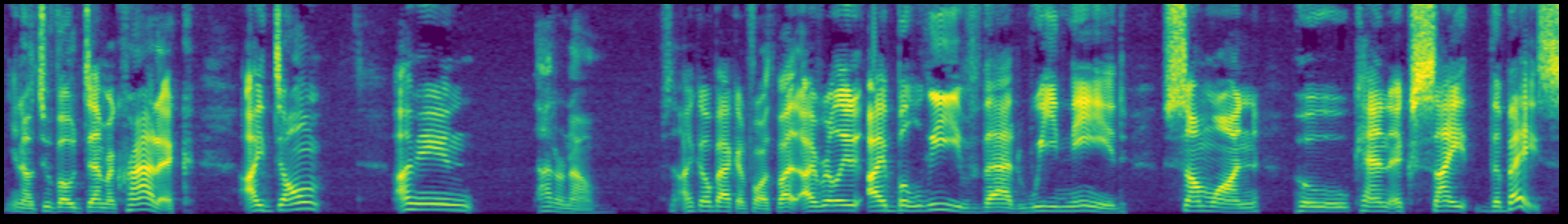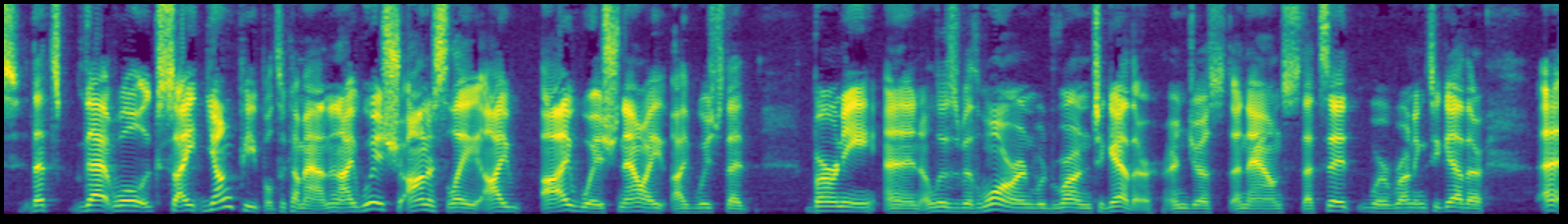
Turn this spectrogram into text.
you know to vote Democratic. I don't. I mean, I don't know. I go back and forth, but I really I believe that we need someone who can excite the base. That's that will excite young people to come out. And I wish, honestly, I I wish now I, I wish that Bernie and Elizabeth Warren would run together and just announce that's it, we're running together. Uh,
